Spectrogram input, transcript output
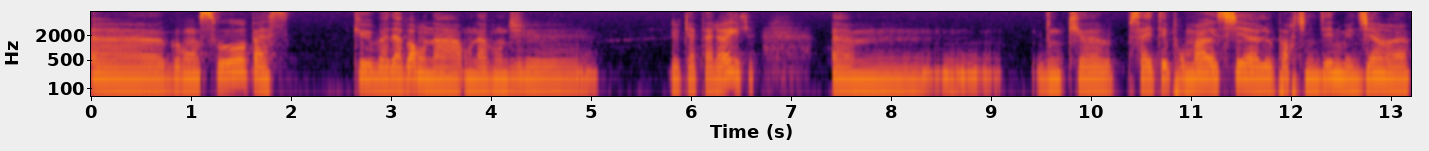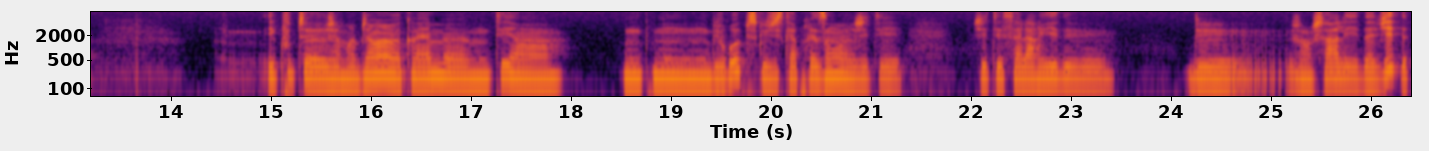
Euh, grand saut parce que bah, d'abord on a, on a vendu le, le catalogue. Euh, donc euh, ça a été pour moi aussi euh, l'opportunité de me dire écoute, j'aimerais bien quand même monter un, mon, bureau, puisque jusqu'à présent, j'étais, j'étais salarié de, de Jean-Charles et David.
